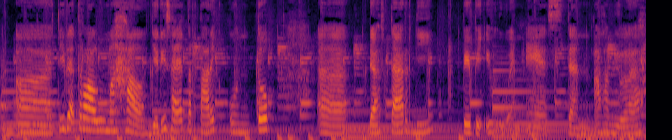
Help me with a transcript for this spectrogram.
uh, tidak terlalu mahal. Jadi saya tertarik untuk uh, daftar di PBI UNS dan alhamdulillah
